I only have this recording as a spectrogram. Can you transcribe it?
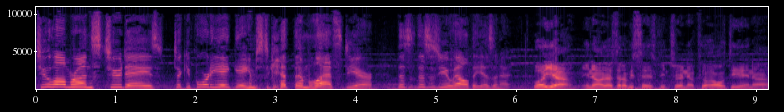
Two home runs, two days. Took you 48 games to get them last year. This this is you healthy, isn't it? Well, yeah, you know that's what I've been saying. It's been training. I feel healthy, and uh,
